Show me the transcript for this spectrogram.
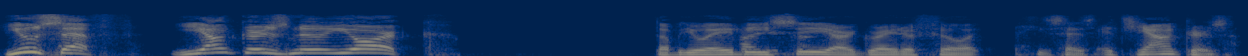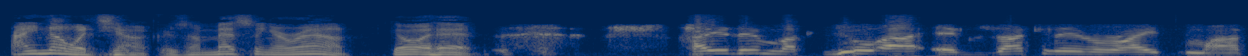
Yusef, Yonkers, New York. WABC, our great affiliate. He says, it's Yonkers. I know it's Yonkers. I'm messing around. Go ahead. Doing, Mark? You are exactly right, Mark.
